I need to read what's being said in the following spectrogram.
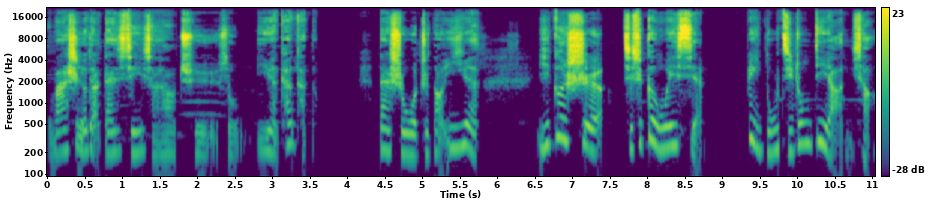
我妈是有点担心，想要去送医院看看的。但是我知道医院，一个是其实更危险，病毒集中地啊，你想。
